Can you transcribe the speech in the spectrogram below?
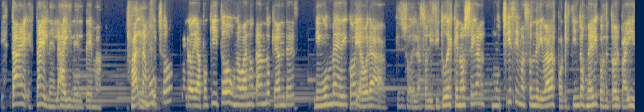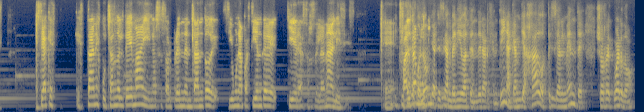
está, está en el aire el tema. Falta mucho, pero de a poquito uno va notando que antes ningún médico y ahora, qué sé yo, de las solicitudes que nos llegan, muchísimas son derivadas por distintos médicos de todo el país. O sea que, que están escuchando el tema y no se sorprenden tanto de si una paciente quiere hacerse el análisis. Eh, falta de Colombia que se han venido a atender a Argentina, que han viajado especialmente. Yo recuerdo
